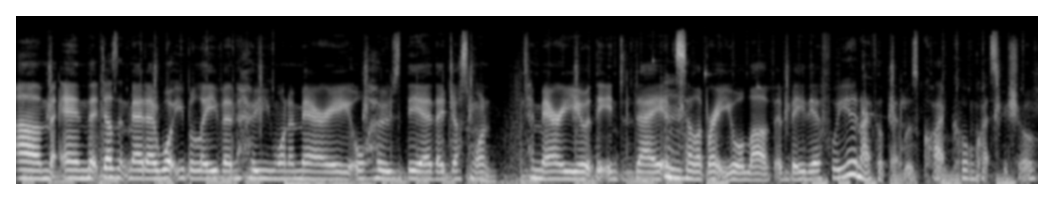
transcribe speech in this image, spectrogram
um, and it doesn't matter what you believe in, who you want to marry, or who's there. They just want to marry you at the end of the day and Mm. celebrate your love and be there for you. And I thought that was quite cool and quite special.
